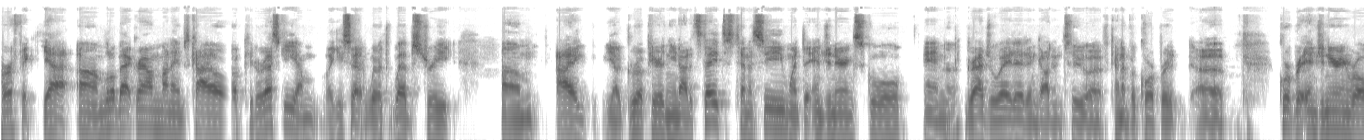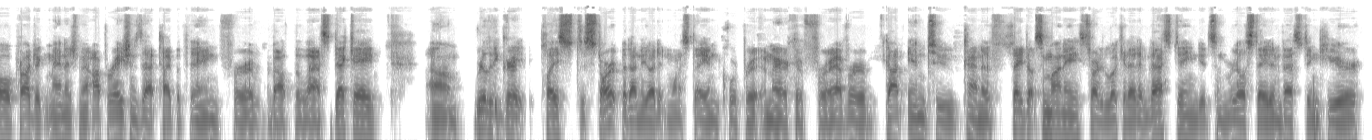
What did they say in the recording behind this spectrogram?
Perfect. Yeah. A um, little background. My name's Kyle Kuderewski. I'm, like you said, with Web Street. Um, I you know grew up here in the United States, Tennessee. Went to engineering school and uh-huh. graduated and got into a kind of a corporate uh, corporate engineering role, project management, operations, that type of thing for about the last decade. Um, really great place to start, but I knew I didn't want to stay in corporate America forever. Got into kind of saved up some money, started looking at investing, did some real estate investing here.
